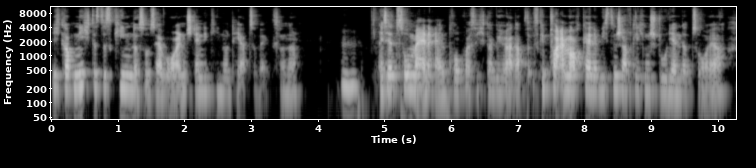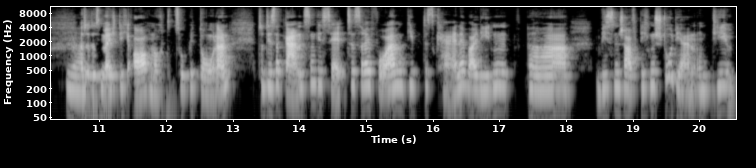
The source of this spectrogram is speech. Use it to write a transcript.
Ich glaube nicht, dass das Kinder so sehr wollen, ständig hin und her zu wechseln. Ne? Mhm. Ist jetzt so mein Eindruck, was ich da gehört habe. Es gibt vor allem auch keine wissenschaftlichen Studien dazu. Ja. ja. Also das möchte ich auch noch dazu betonen. Zu dieser ganzen Gesetzesreform gibt es keine validen äh, wissenschaftlichen Studien und die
